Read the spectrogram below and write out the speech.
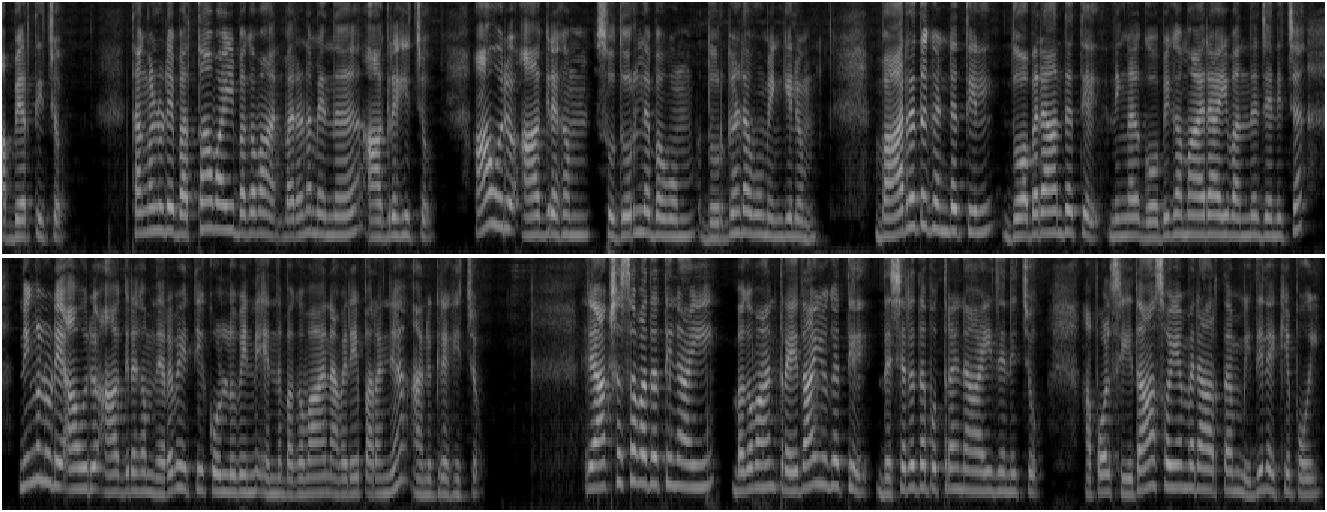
അഭ്യർത്ഥിച്ചു. തങ്ങളുടെ ഭർത്താവായി ഭഗവാൻ വരണമെന്ന് ആഗ്രഹിച്ചു. ആ ഒരു ആഗ്രഹം സുദുർലഭവും ദുർഘടവുമെങ്കിലും ഭാരതഖണ്ഡത്തിൽ ദ്വപരാന്തത്തിൽ നിങ്ങൾ ഗോപികമാരായി വന്ന് ജനിച്ച് നിങ്ങളുടെ ആ ഒരു ആഗ്രഹം നിറവേറ്റിക്കൊള്ളുവിൻ എന്ന് ഭഗവാൻ അവരെ പറഞ്ഞ് അനുഗ്രഹിച്ചു. രാക്ഷസവധത്തിനായി ഭഗവാൻ ത്രേതായുഗത്തിൽ ദശരഥപുത്രനായി ജനിച്ചു. അപ്പോൾ സീതാ സ്വയംവരാർത്ഥം മിഥിലയ്ക്ക് പോയി.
